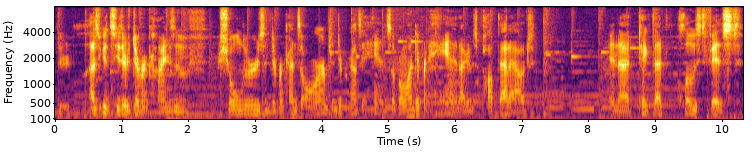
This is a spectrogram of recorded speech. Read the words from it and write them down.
There, as you can see, there's different kinds of shoulders and different kinds of arms and different kinds of hands. So if I want a different hand, I can just pop that out and uh, take that closed fist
